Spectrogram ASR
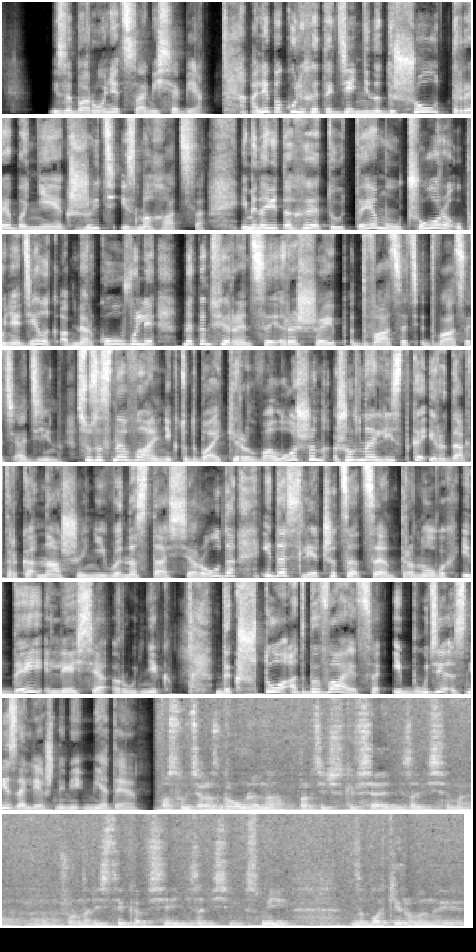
і забароняць самі сябе. Але пакуль гэты дзень не надышоў, трэба неяк жыць і змагацца. І менавіта гэтую тэму учора у панядзелак абмяркоўвалі на канферэнцыі рэшэйп 2021. Сузаснавальнік тут бай Кірыл Валошын, журналістка і рэдактарка нашай нівы Настасся Роўда і даследчыца цэнтра новых ідэй Леся Руднік. Дык што адбываецца і будзе з незалежнымі медыа. По сути, разгромлена практически вся незалежная независимая э, журналистика, все независимые СМИ заблокированы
